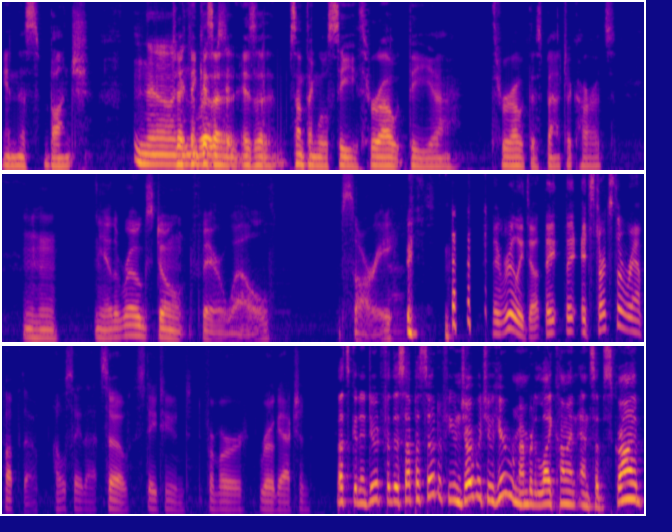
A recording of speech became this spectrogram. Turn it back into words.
in this bunch, No, which I, I, mean, the think is a in- is a something we'll see throughout the uh, throughout this batch of cards. Mhm. Yeah, the rogues don't fare well. Sorry. They really don't. They, they it starts to ramp up though. I will say that. So stay tuned for more rogue action. That's going to do it for this episode. If you enjoyed what you hear, remember to like, comment, and subscribe.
